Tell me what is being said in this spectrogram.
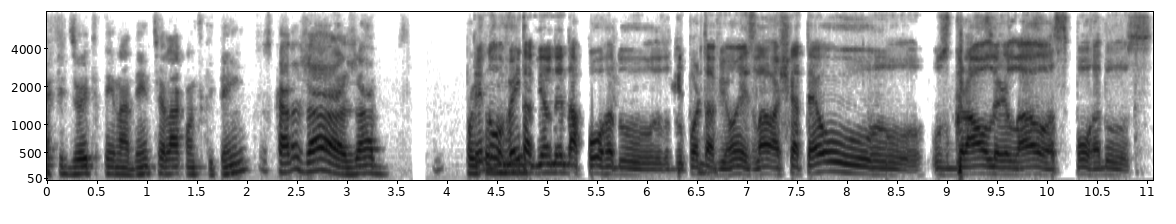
F-18 que tem lá dentro, sei lá quantos que tem, os caras já. já tem 90 mundo... aviões dentro da porra do, do porta-aviões lá. Acho que até o, os Growler lá, as porra dos,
